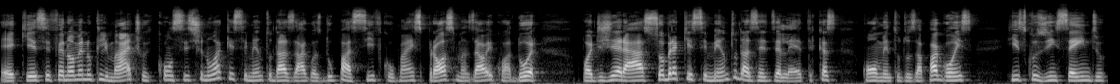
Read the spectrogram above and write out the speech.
é que esse fenômeno climático, que consiste no aquecimento das águas do Pacífico mais próximas ao Equador, pode gerar sobreaquecimento das redes elétricas, com aumento dos apagões, riscos de incêndio,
